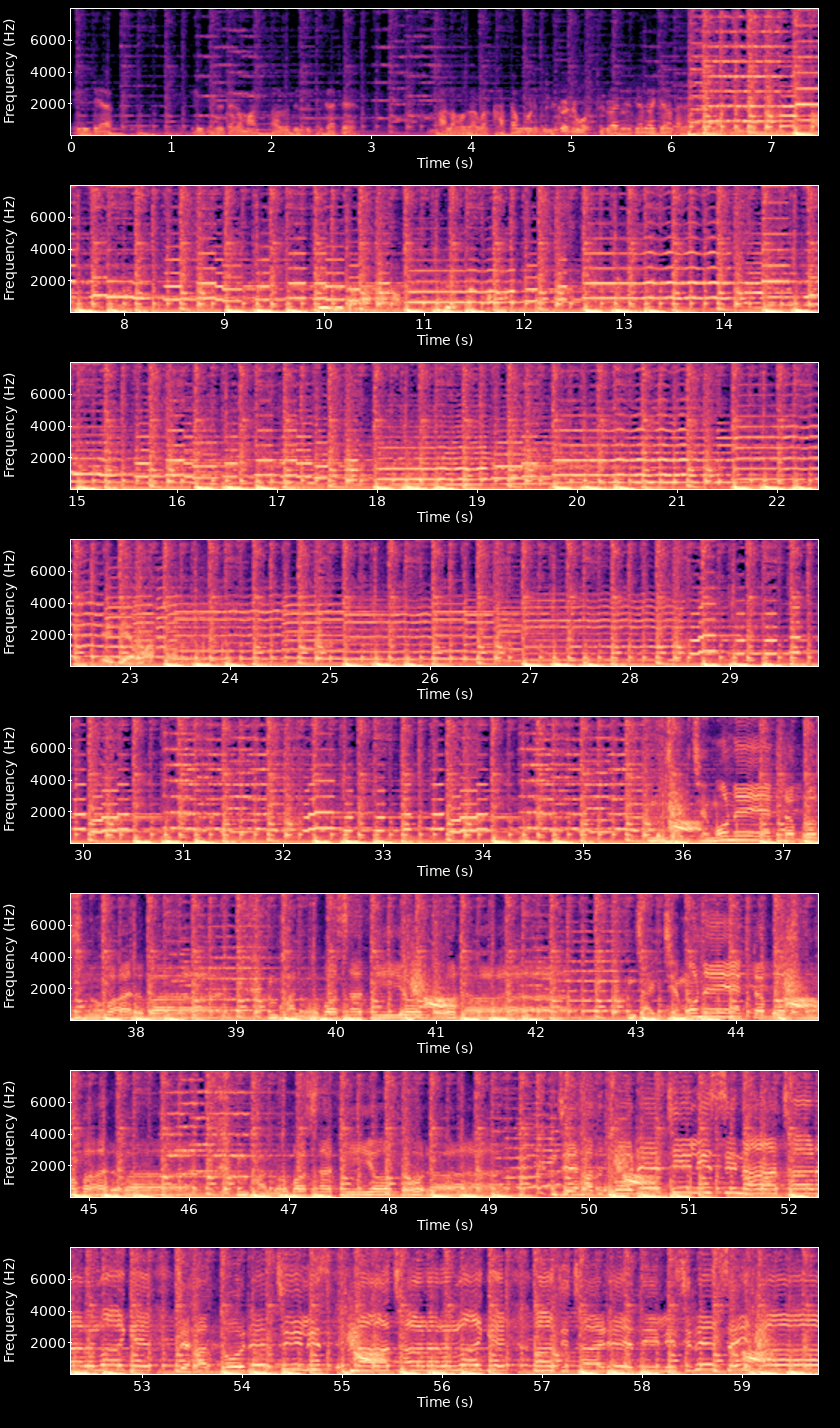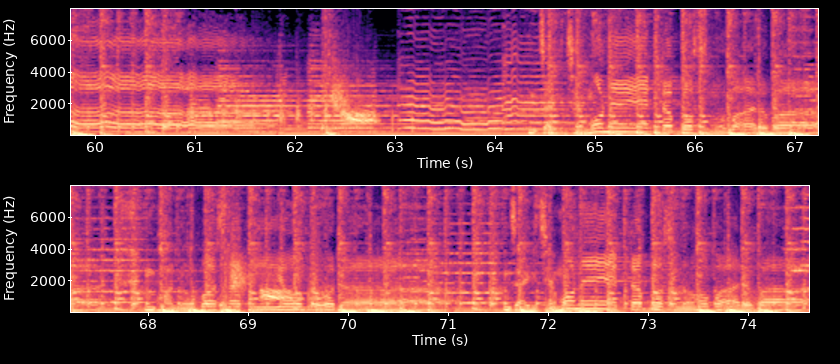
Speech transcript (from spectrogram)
এই দেখ এই ছেলেটাকে মারতে হবে কিন্তু ঠিক আছে? ভালোভাবে একবার খাতাম করে দিবি ঠিক আছে ঠিক আছে। জাগছে মনে একটা প্রশ্ন বারবার। ভালোবাসা দিও তোরা। জাগছে মনে একটা প্রশ্ন বারবার। ভালোবাসা দিও তোরা। যে হাত ধরেছিলিস যাচ্ছে মনে একটা প্রশ্ন বারবার। ভালোবাসা কি অপরাধ? যাইছে মনে একটা প্রশ্ন বারবার।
